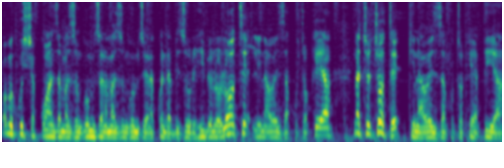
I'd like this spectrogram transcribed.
wamekwisha kuanza mazungumzo na mazungumzo yanakwenda vizuri, hivyo lolote linaweza kutokea na chochote kinaweza kutokea pia,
